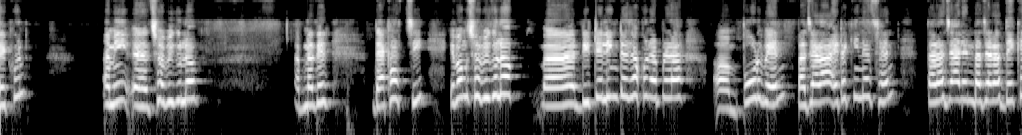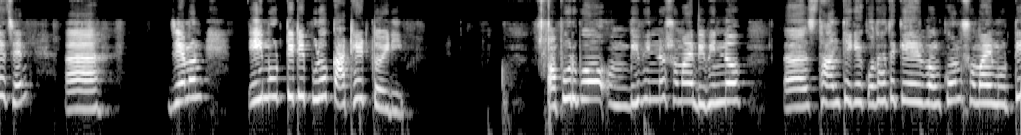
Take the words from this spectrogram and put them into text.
দেখুন। আমি ছবিগুলো আপনাদের দেখাচ্ছি এবং ছবিগুলো ডিটেলিংটা যখন আপনারা পড়বেন বা যারা এটা কিনেছেন, তারা জানেন বা যারা দেখেছেন যেমন এই মূর্তিটি পুরো কাঠের তৈরি। অপূর্ব বিভিন্ন সময় বিভিন্ন স্থান থেকে কোথা থেকে এবং কোন সময়ের মূর্তি,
